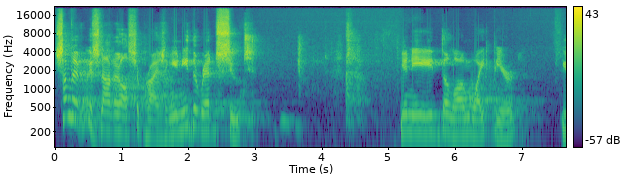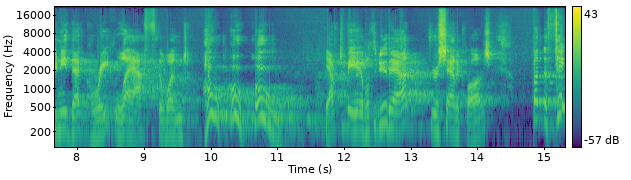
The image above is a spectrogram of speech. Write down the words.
Some of it is not at all surprising. You need the red suit, you need the long white beard, you need that great laugh, the one, ho, ho, ho. You have to be able to do that you're Santa Claus. But the thing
